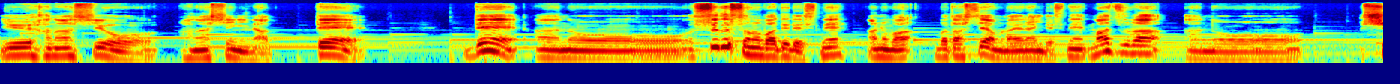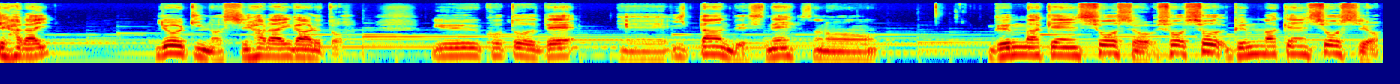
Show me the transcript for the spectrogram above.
いう話を話になって、で、あのー、すぐその場でですね、あの渡してはもらえないんですね。まずはあのー、支払い、料金の支払いがあるということで、えー、一旦ですね、その群馬県少々群馬県少子を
